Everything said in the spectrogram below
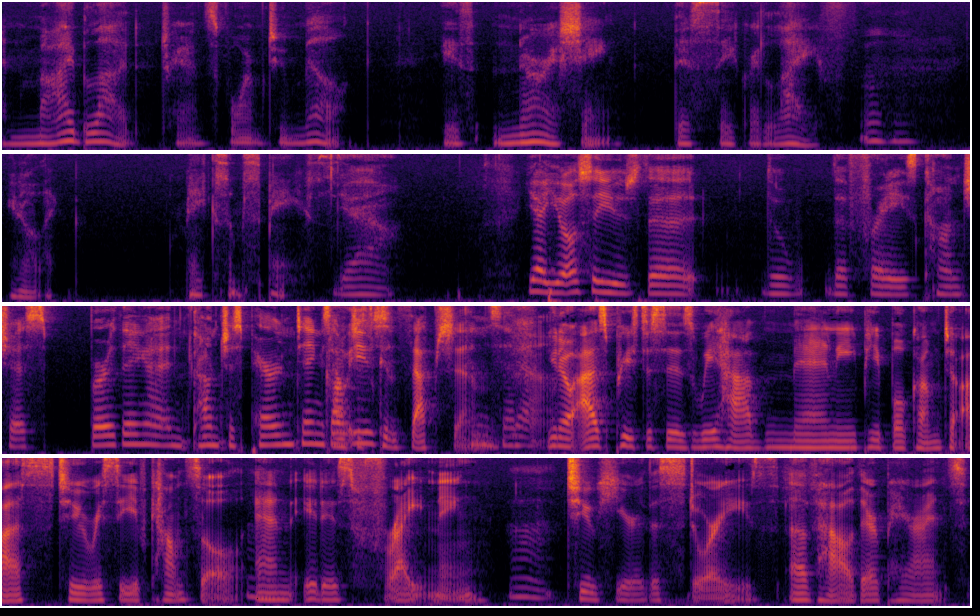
And my blood, transformed to milk, is nourishing this sacred life. Mm-hmm. You know, like make some space. Yeah. Yeah, you also use the the the phrase conscious birthing and conscious parenting. Is conscious conception. Yeah. You know, as priestesses, we have many people come to us to receive counsel, mm. and it is frightening mm. to hear the stories of how their parents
